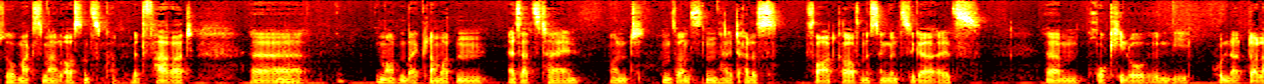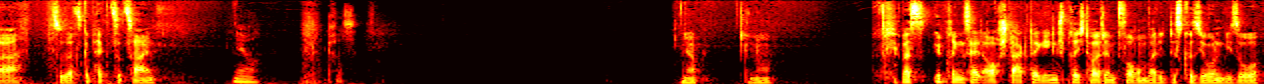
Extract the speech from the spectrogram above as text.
so maximal ausnutzen konnten mit Fahrrad, äh, mhm. Mountainbike-Klamotten, Ersatzteilen und ansonsten halt alles vor Ort kaufen, ist dann günstiger als ähm, pro Kilo irgendwie 100 Dollar Zusatzgepäck zu zahlen. Ja, krass. Ja, genau. Was übrigens halt auch stark dagegen spricht heute im Forum, war die Diskussion, wieso,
